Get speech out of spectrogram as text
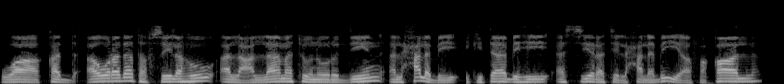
وقد أورد تفصيله العلامة نور الدين الحلبي في كتابه السيرة الحلبية فقال:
